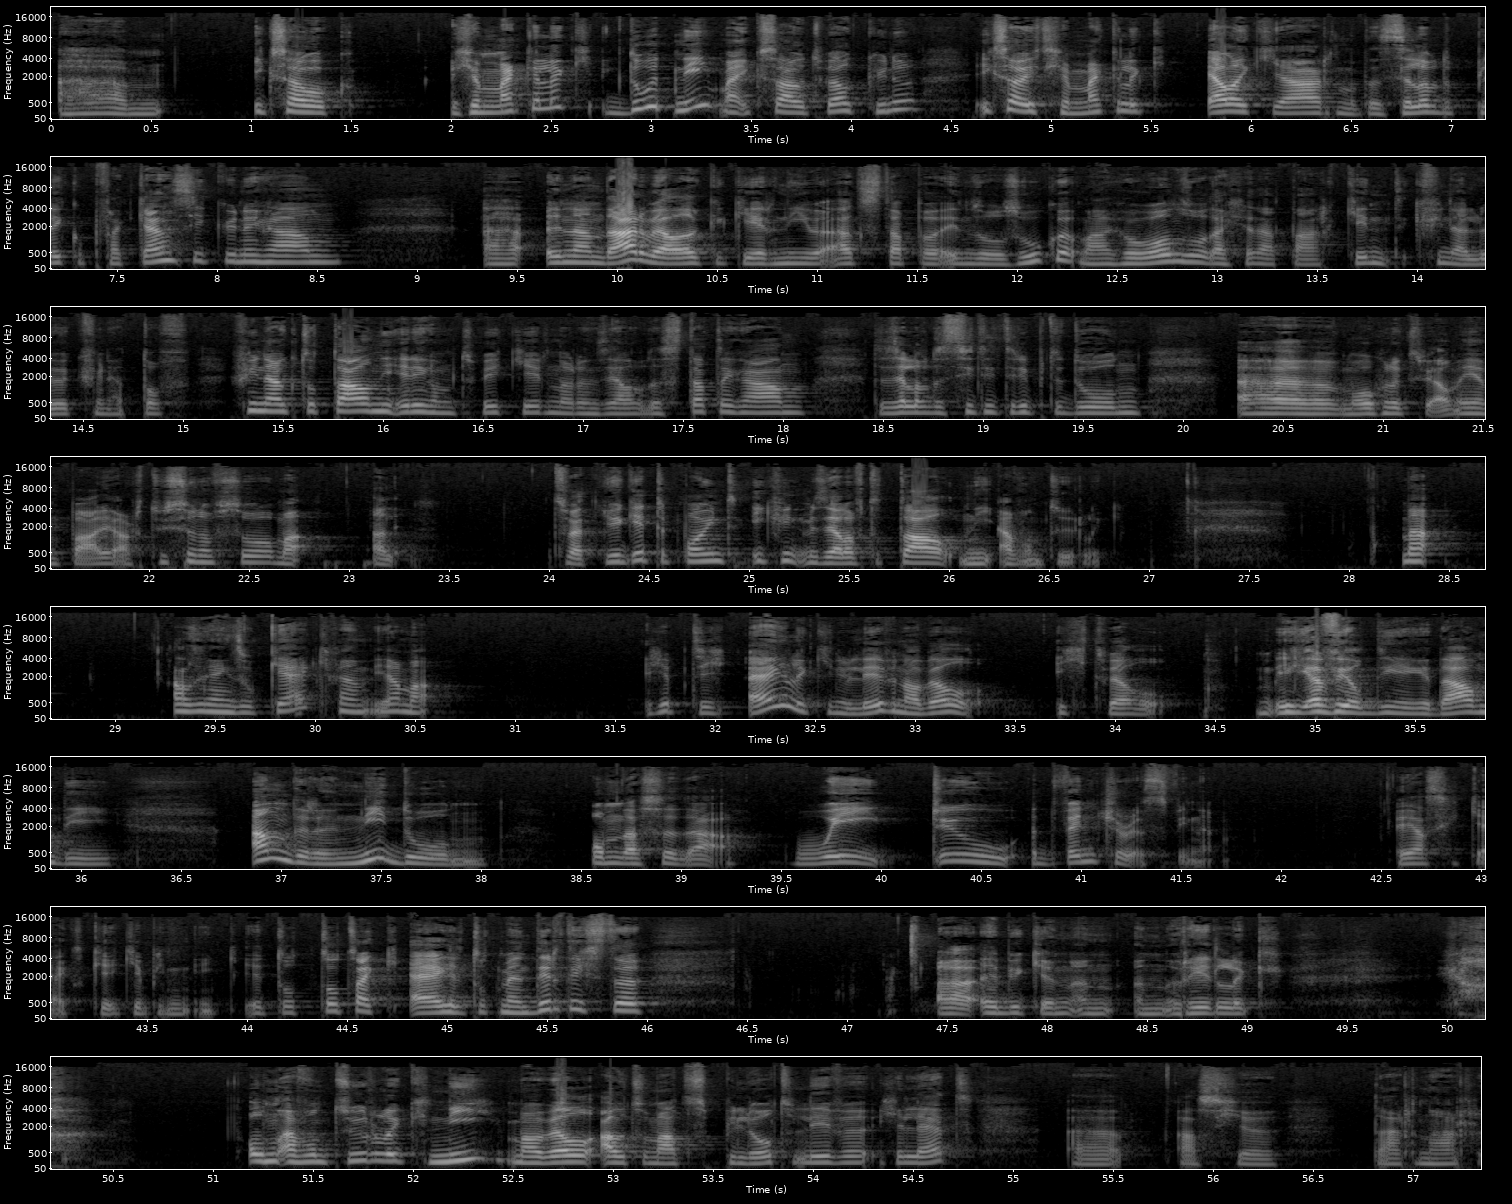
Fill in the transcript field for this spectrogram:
Um, ik zou ook gemakkelijk, ik doe het niet, maar ik zou het wel kunnen. Ik zou echt gemakkelijk elk jaar naar dezelfde plek op vakantie kunnen gaan. Uh, en dan daar wel elke keer nieuwe uitstappen in zo zoeken, maar gewoon zo dat je dat daar kent. Ik vind dat leuk, ik vind dat tof. Ik vind het ook totaal niet erg om twee keer naar eenzelfde stad te gaan, dezelfde citytrip te doen. Uh, mogelijk wel met een paar jaar tussen of zo, maar allez. You get the point. Ik vind mezelf totaal niet avontuurlijk. Maar als ik dan zo kijk van, ja, maar je hebt eigenlijk in je leven al wel echt wel mega veel dingen gedaan die anderen niet doen, omdat ze dat way too adventurous vinden. En als je kijkt, ik heb in, ik, tot, tot ik eigenlijk tot mijn dertigste uh, heb ik een, een, redelijk ja, onavontuurlijk niet, maar wel automatisch pilootleven geleid. Uh, als je daarnaar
